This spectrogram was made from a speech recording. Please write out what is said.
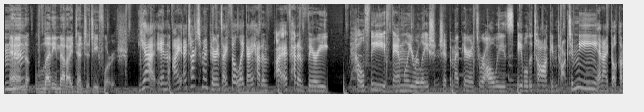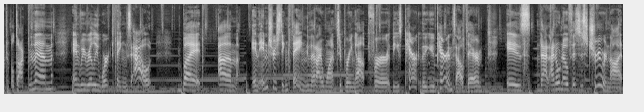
Mhm. and letting that identity flourish Yeah, and I, I talked to my parents. I felt like I had a I've had a very healthy family relationship and my parents were always able to talk and talk to me and I felt comfortable talking to them and we really worked things out. But um an interesting thing that I want to bring up for these parent the you parents out there is that I don't know if this is true or not.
